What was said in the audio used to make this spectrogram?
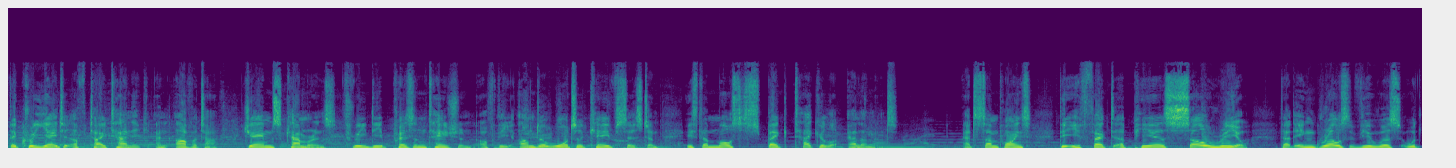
The creator of Titanic and Avatar, James Cameron's 3D presentation of the underwater cave system is the most spectacular element. At some points, the effect appears so real that engrossed viewers would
